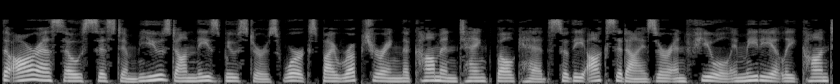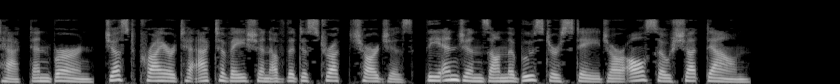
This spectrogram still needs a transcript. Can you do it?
The RSO system used on these boosters works by rupturing the common tank bulkhead so the oxidizer and fuel immediately contact and burn. Just prior to activation of the destruct charges, the engines on the booster stage are also shut down.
